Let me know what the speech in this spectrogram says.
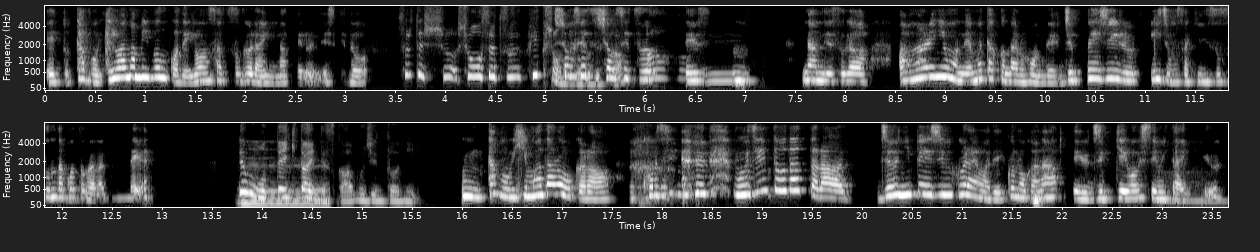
えっ、と、多分岩波文庫で4冊ぐらいになってるんですけど、それって小小説、フィクション小説小説です。うん。なんですが、あまりにも眠たくなる本で10ページ以上先に進んだことがなくて、でも持っていきたいんですか？無人島に。うん、多分暇だろうから、個人 無人島だったら12ページぐらいまで行くのかなっていう実験をしてみたいっていう。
